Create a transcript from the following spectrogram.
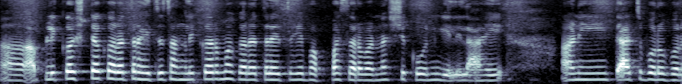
आपले कष्ट करत राहायचं चांगले कर्म करत राहायचं हे बाप्पा सर्वांना शिकवून गेलेलं आहे. आणि त्याचबरोबर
